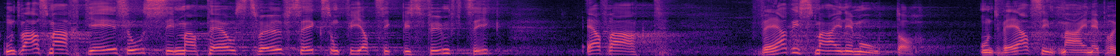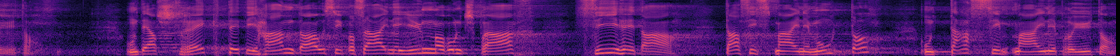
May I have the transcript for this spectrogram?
Und was macht Jesus in Matthäus 12, 46 bis 50? Er fragt, wer ist meine Mutter und wer sind meine Brüder? Und er streckte die Hand aus über seine Jünger und sprach, siehe da, das ist meine Mutter und das sind meine Brüder.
